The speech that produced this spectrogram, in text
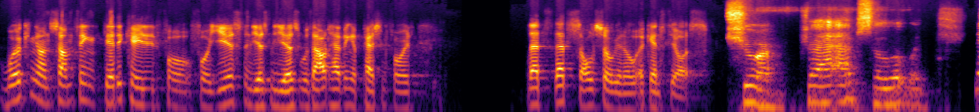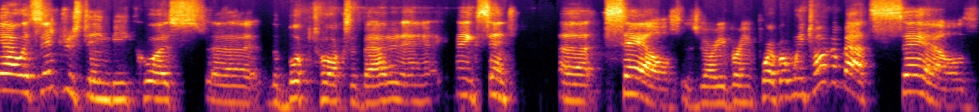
working on something dedicated for, for years and years and years without having a passion for it that's that's also you know against the odds. Sure, sure, absolutely. Now it's interesting because uh, the book talks about it, and it makes sense. Uh, sales is very, very important. But when we talk about sales,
